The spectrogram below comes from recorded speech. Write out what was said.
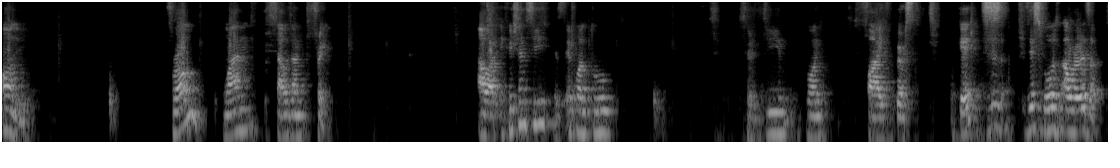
Only from 1000 frame. Our efficiency is equal to 13.5%. Okay, this is this was our result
